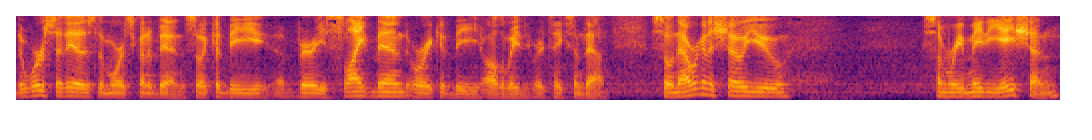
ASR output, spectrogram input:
the worse it is, the more it's going to bend. So it could be a very slight bend or it could be all the way where it takes them down. So now we're going to show you some remediation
